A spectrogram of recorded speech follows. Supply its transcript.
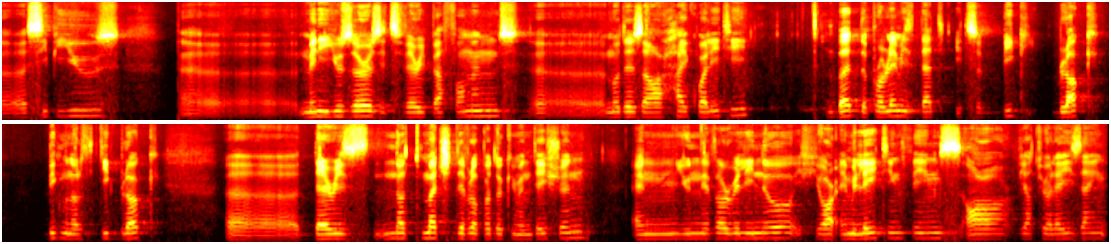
uh, CPUs, uh, many users, it's very performant, models are high quality, but the problem is that it's a big block, big monolithic block. Uh, there is not much developer documentation, and you never really know if you are emulating things or virtualizing.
